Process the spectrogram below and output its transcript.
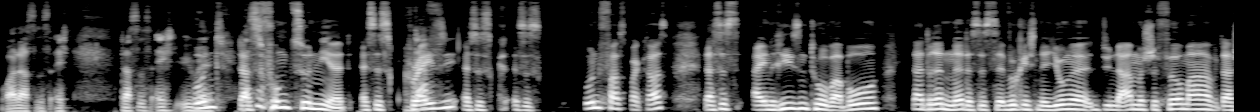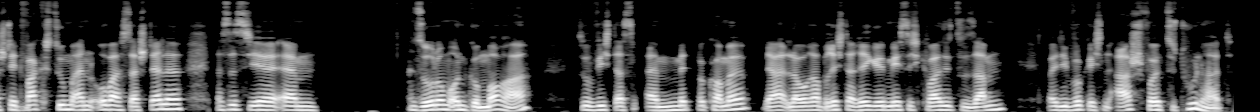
Boah, das ist echt, das ist echt übel. Und das, ist, funktioniert. Es ist crazy, es ist, es ist unfassbar krass. Das ist ein riesen Tovabo da drin, ne? Das ist wirklich eine junge, dynamische Firma. Da steht Wachstum an oberster Stelle. Das ist hier ähm, Sodom und Gomorra, so wie ich das ähm, mitbekomme. Ja, Laura bricht da regelmäßig quasi zusammen, weil die wirklich einen Arsch voll zu tun hat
